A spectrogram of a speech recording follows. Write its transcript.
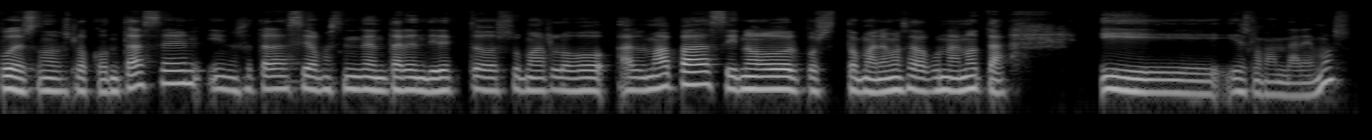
pues nos lo contasen y nosotras íbamos a intentar en directo sumarlo al mapa, si no, pues tomaremos alguna nota y, y os lo mandaremos.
